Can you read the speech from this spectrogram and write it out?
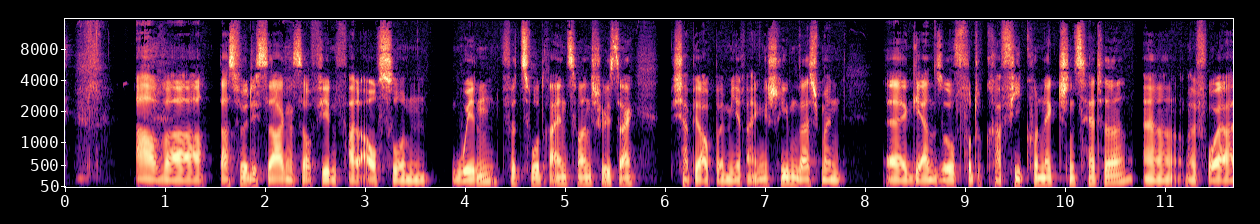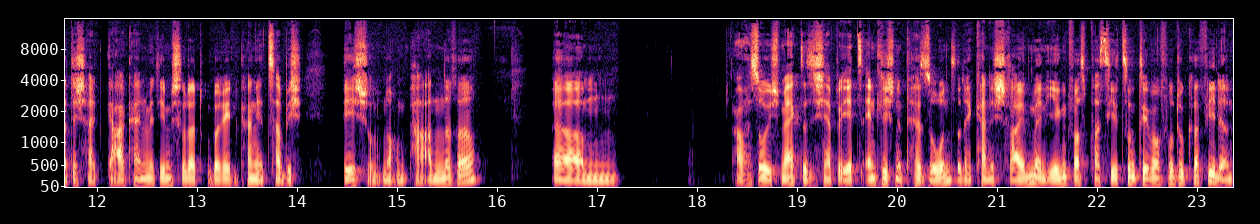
Aber das würde ich sagen, ist auf jeden Fall auch so ein Win für 2023, würde ich sagen. Ich habe ja auch bei mir reingeschrieben, dass ich mein äh, gern so Fotografie-Connections hätte, äh, weil vorher hatte ich halt gar keinen, mit dem ich so darüber reden kann. Jetzt habe ich dich und noch ein paar andere. Ähm, aber so, ich merke das. Ich habe jetzt endlich eine Person, so der kann ich schreiben, wenn irgendwas passiert zum Thema Fotografie, dann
